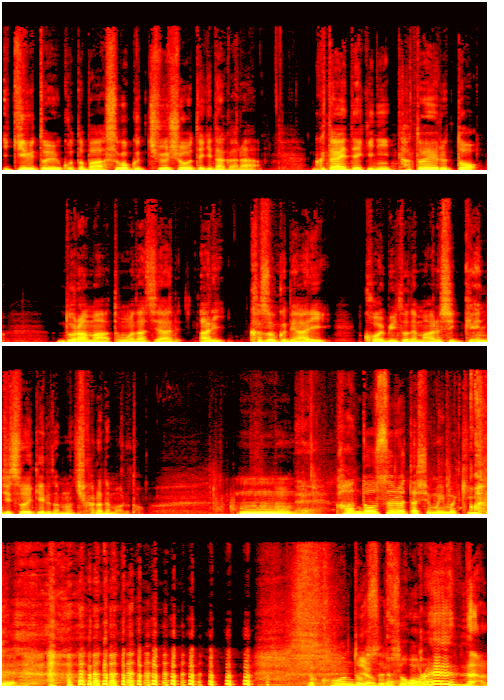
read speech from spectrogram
生きるという言葉はすごく抽象的だから具体的に例えるとドラマは友達であり家族であり恋人でもあるし現実を生きるための力でもあると、うん、もうね。感動する私も今聞いて。いや感動するそこれだ。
